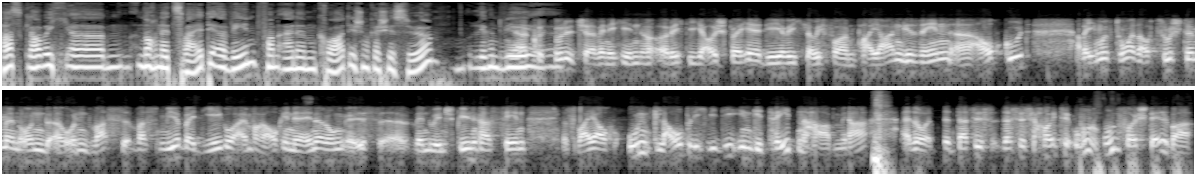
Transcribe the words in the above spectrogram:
hast, glaube ich, ähm, noch eine zweite erwähnt von einem kroatischen Regisseur. Irgendwie. Ja, Kusturica, wenn ich ihn richtig ausspreche, die habe ich, glaube ich, vor ein paar Jahren gesehen, äh, auch gut. Aber ich muss Thomas auch zustimmen und äh, und was was mir bei Diego einfach auch in Erinnerung ist, äh, wenn du ihn spielen hast sehen, das war ja auch unglaublich, wie die ihn getreten haben, ja. Also das ist das ist heute un, unvorstellbar.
